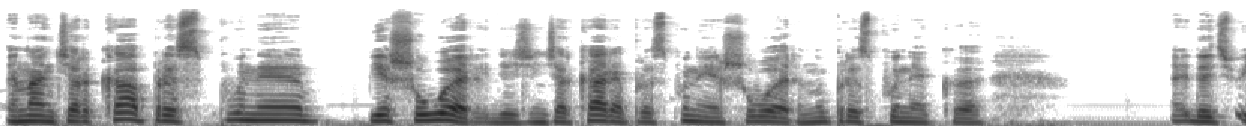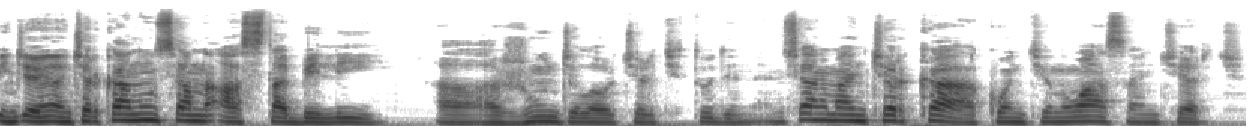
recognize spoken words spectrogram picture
în a încerca presupune eșuări. Deci încercarea presupune eșuări, nu presupune că... Deci încerca nu înseamnă a stabili, a ajunge la o certitudine. Înseamnă a încerca, a continua să încerci.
